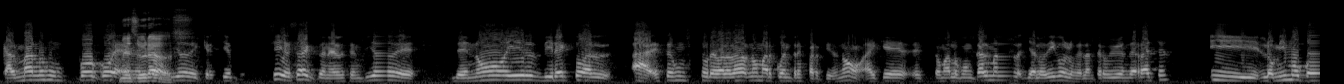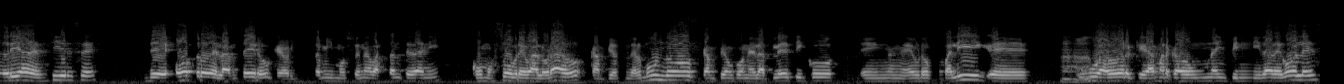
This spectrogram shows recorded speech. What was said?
calmarnos un poco en el sentido de que siempre Sí, exacto, en el sentido de, de no ir directo al, ah, este es un sobrevalorado, no marcó en tres partidos. No, hay que eh, tomarlo con calma, ya lo digo, los delanteros viven de rachas. Y lo mismo podría decirse de otro delantero, que ahorita mismo suena bastante Dani, como sobrevalorado, campeón del mundo, campeón con el Atlético en Europa League, eh, un jugador que ha marcado una infinidad de goles,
